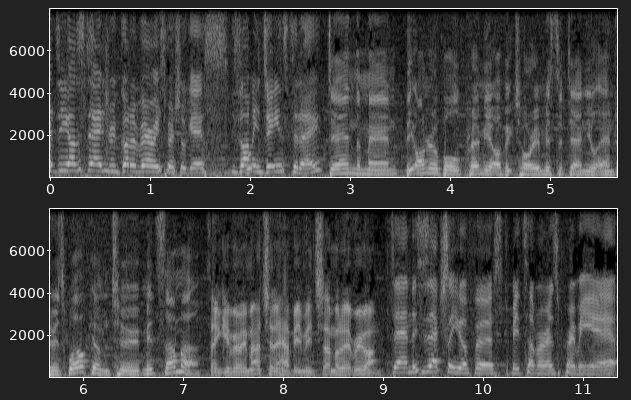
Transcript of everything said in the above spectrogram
Now, on stage, we've got a very special guest. He's on in jeans today. Dan the man, the Honourable Premier of Victoria, Mr. Daniel Andrews. Welcome to Midsumma. Thank you very much, and a happy Midsumma to everyone. Dan, this is actually your first Midsumma as Premier.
